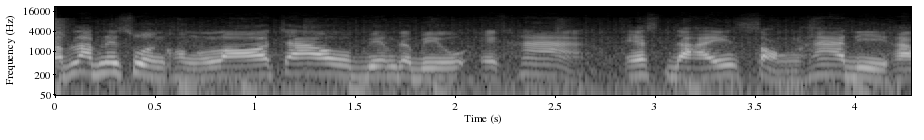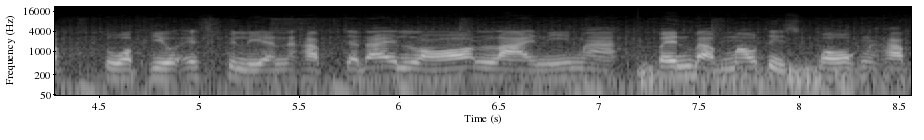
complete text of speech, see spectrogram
สำหรับในส่วนของล้อเจ้า BMW X5 S Drive 25D ครับ ตัว Pure Experience นะครับ จะได้ล้อลายนี้มา เป็นแบบ Multi Spoke นะครับ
